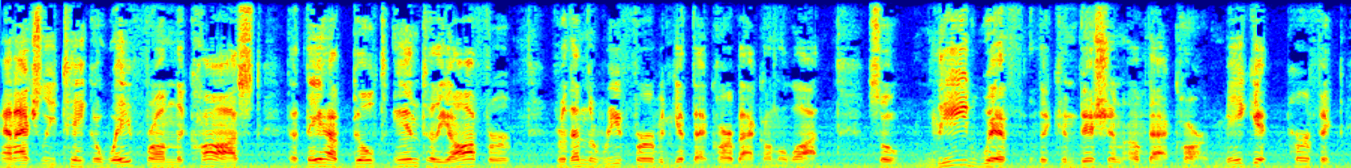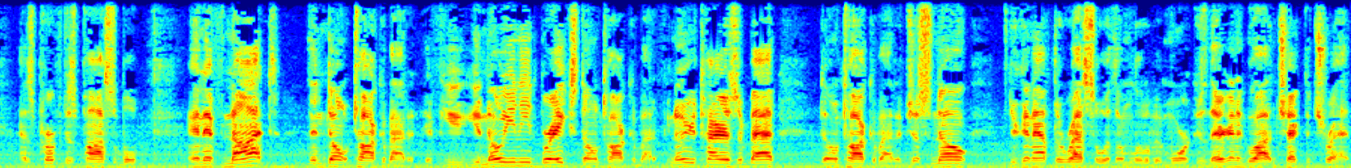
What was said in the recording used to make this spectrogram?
and actually take away from the cost that they have built into the offer for them to refurb and get that car back on the lot. So lead with the condition of that car. Make it perfect, as perfect as possible. And if not, then don't talk about it. If you, you know you need brakes, don't talk about it. If you know your tires are bad, don't talk about it. Just know you're going to have to wrestle with them a little bit more because they're going to go out and check the tread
